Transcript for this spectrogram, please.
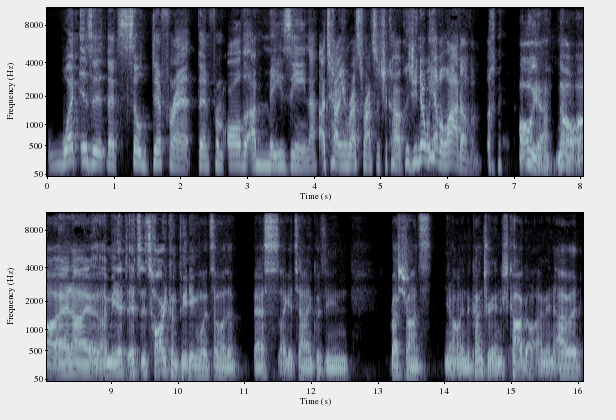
What is it that's so different than from all the amazing Italian restaurants in Chicago? Because you know we have a lot of them. oh yeah, no, uh, and I, I mean it, it's it's hard competing with some of the best like Italian cuisine restaurants, you know, in the country in Chicago. I mean, I would,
